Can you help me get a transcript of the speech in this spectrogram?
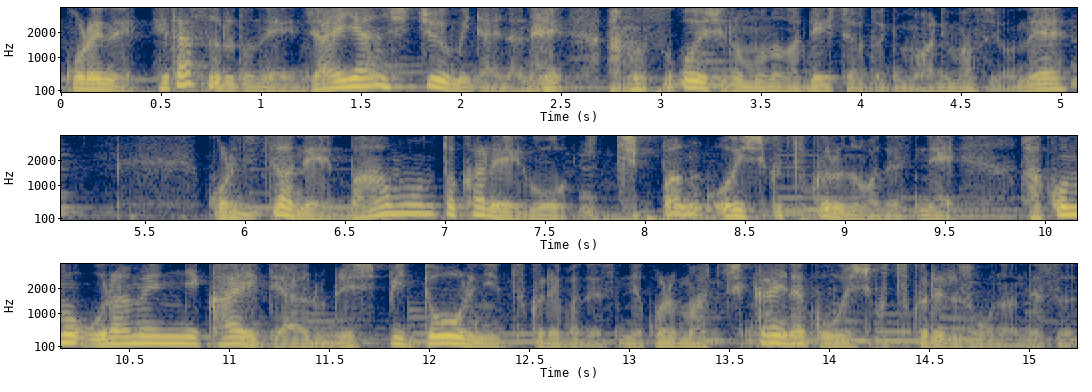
これね、下手するとね、ジャイアンシチューみたいなね、あの、すごい代物ができちゃう時もありますよね。これ実はね、バーモントカレーを一番美味しく作るのはですね、箱の裏面に書いてあるレシピ通りに作ればですね、これ間違いなく美味しく作れるそうなんです。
